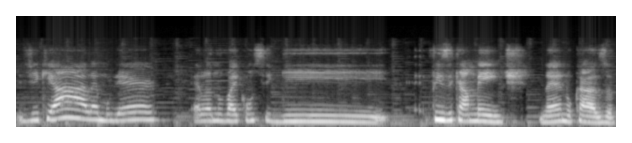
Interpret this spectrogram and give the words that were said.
de que, ah, ela é mulher, ela não vai conseguir fisicamente, né, no caso,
